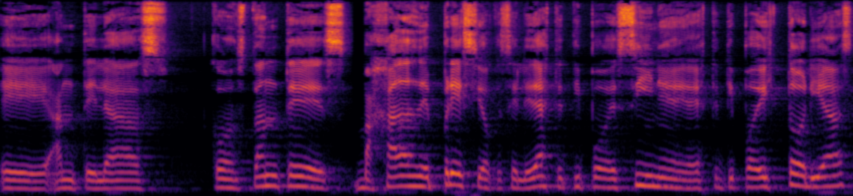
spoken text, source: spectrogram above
eh, ante las constantes bajadas de precio que se le da a este tipo de cine, a este tipo de historias,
